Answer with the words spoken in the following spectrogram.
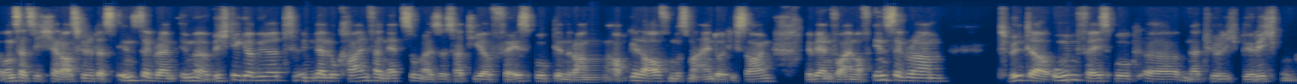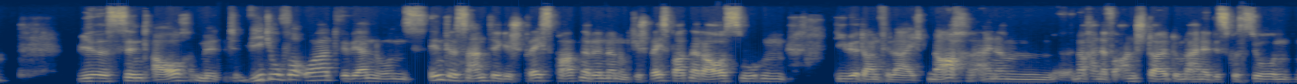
Bei uns hat sich herausgestellt, dass Instagram immer wichtiger wird in der lokalen Vernetzung. Also es hat hier Facebook den Rang abgelaufen, muss man eindeutig sagen. Wir werden vor allem auf Instagram, Twitter und Facebook natürlich berichten. Wir sind auch mit Video vor Ort. Wir werden uns interessante Gesprächspartnerinnen und Gesprächspartner raussuchen, die wir dann vielleicht nach, einem, nach einer Veranstaltung, nach einer Diskussion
